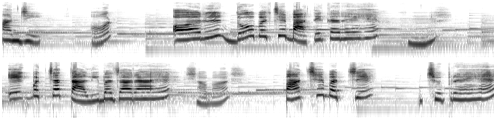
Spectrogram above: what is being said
हाँ जी। और? और दो बच्चे बातें कर रहे हैं। एक बच्चा ताली बजा रहा है। शाबाश। पाँच छह बच्चे छुप रहे हैं।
